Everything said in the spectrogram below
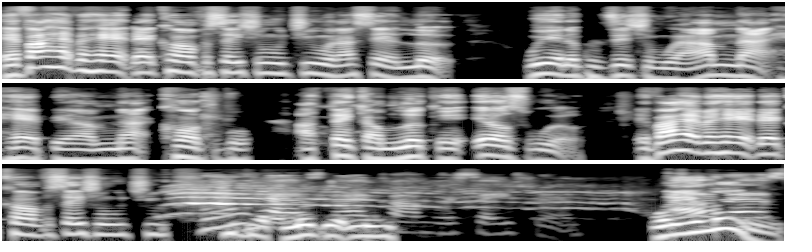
If I haven't had that conversation with you and I said, look, we're in a position where I'm not happy, I'm not comfortable, I think I'm looking elsewhere. If I haven't had that conversation with you, you look at me. Conversation? What do you oh, mean?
